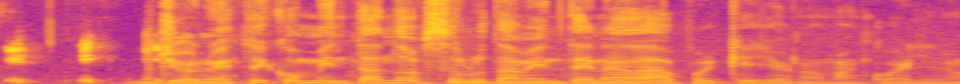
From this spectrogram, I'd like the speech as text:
decir. Yo no estoy comentando absolutamente nada porque yo no me acuerdo.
